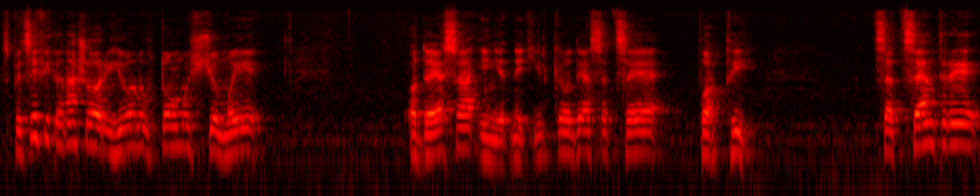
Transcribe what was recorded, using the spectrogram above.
Специфіка нашого регіону в тому, що ми Одеса і не, не тільки Одеса, це порти. Це центри,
